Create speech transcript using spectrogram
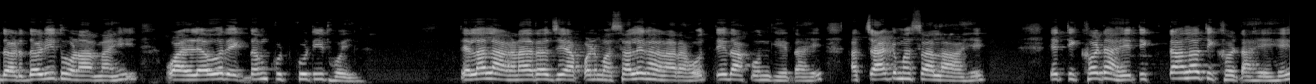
दडदडीत होणार नाही वाळल्यावर एकदम खुटखुटीत होईल. त्याला लागणारं जे आपण मसाले घालणार आहोत ते दाखवून घेत आहे. हा चाट मसाला आहे. हे तिखट आहे तिखटाला तिखट आहे हे.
